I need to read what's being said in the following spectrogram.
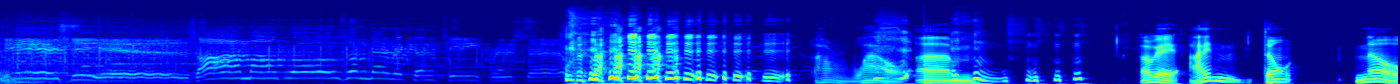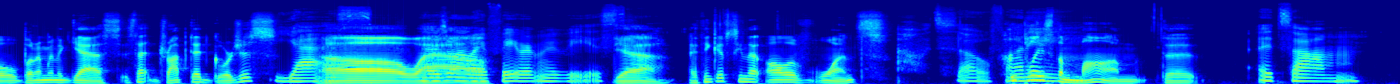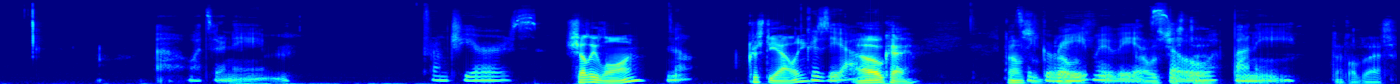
Here she is, Mount Rose American teen princess. oh wow. Um. Okay, I don't know, but I'm gonna guess. Is that Drop Dead Gorgeous? Yes. Oh wow. That was one of my favorite movies. Yeah, I think I've seen that all of once. Oh, it's so funny. Who plays the mom? The It's um uh, what's her name? From Cheers. Shelley Long, No. Christy Alley. Chrissy Alley. Oh, okay. That It's a was- that great was- movie. that It's was just so a- funny. I love that.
